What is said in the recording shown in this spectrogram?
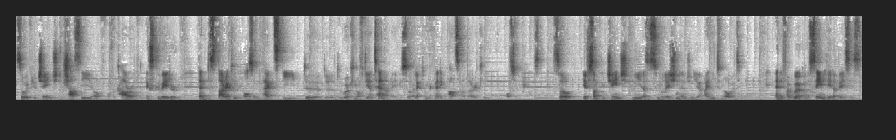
So if you change the chassis of, of a car or excavator, then this directly also impacts the, the, the, the working of the antenna maybe. So electromagnetic parts are directly also influenced. So if something changed, me as a simulation engineer, I need to know it. And if I work on the same databases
